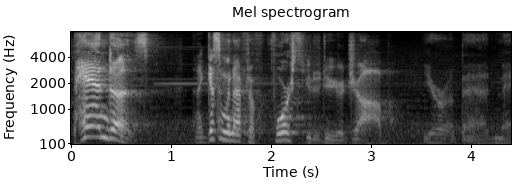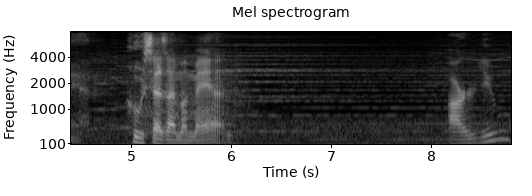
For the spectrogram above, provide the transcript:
pandas! And I guess I'm gonna have to force you to do your job. You're a bad man. Who says I'm a man? Are you?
